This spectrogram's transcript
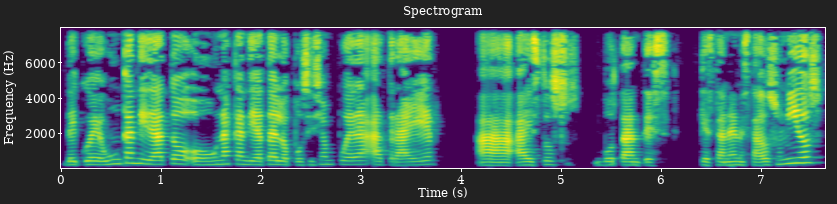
de que un candidato o una candidata de la oposición pueda atraer a estos votantes que están en Estados Unidos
